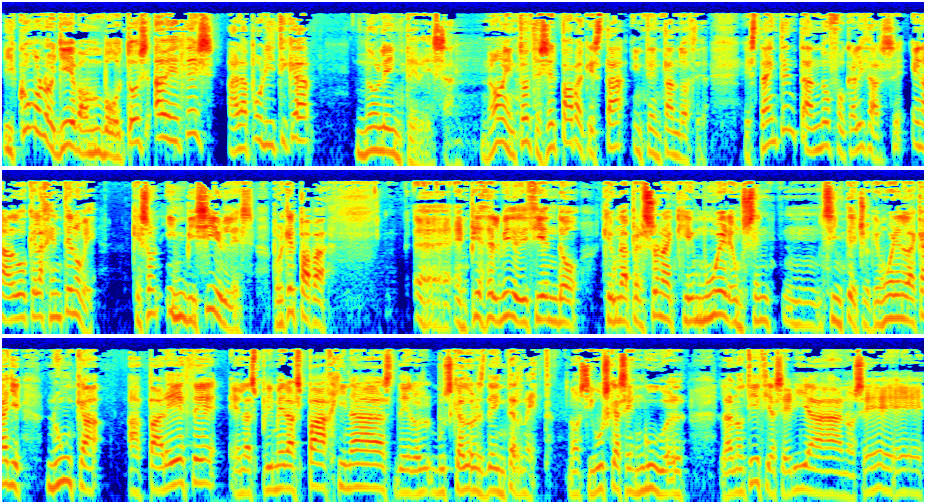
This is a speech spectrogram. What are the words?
Y como no llevan votos, a veces a la política no le interesan, ¿no? Entonces, el Papa que está intentando hacer, está intentando focalizarse en algo que la gente no ve, que son invisibles. Porque el Papa eh, empieza el vídeo diciendo que una persona que muere, un sin, techo, que muere en la calle, nunca aparece en las primeras páginas de los buscadores de Internet. ¿no? Si buscas en Google, la noticia sería, no sé,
